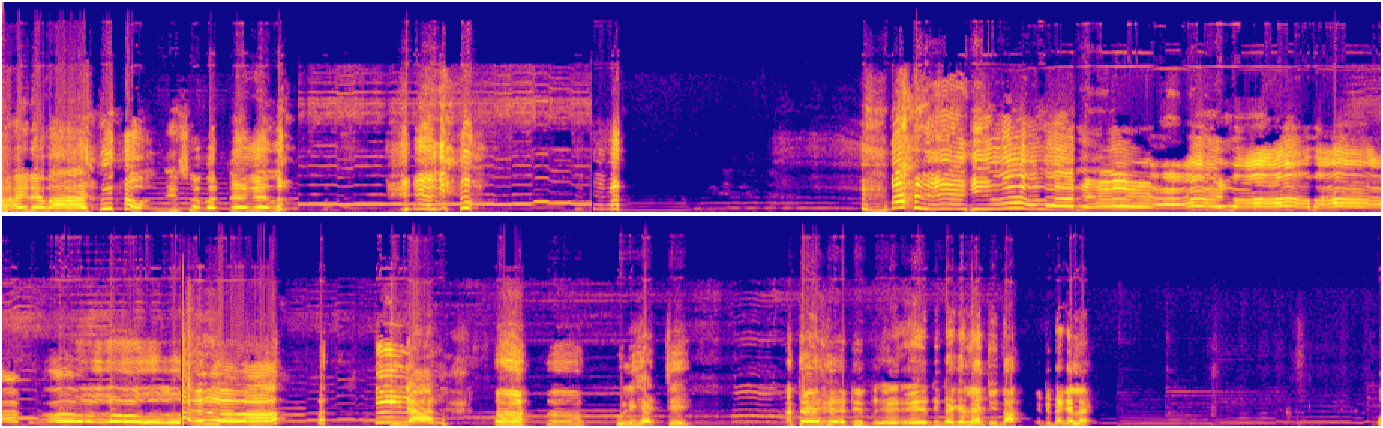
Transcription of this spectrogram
হাই রে ভাই আমার নিঃস্ব করতে গেল। লিডার। পুলিশ যাচ্ছে আচ্ছা এটি এটিটা গেলে তুই যা এটিটা গেলে। ও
